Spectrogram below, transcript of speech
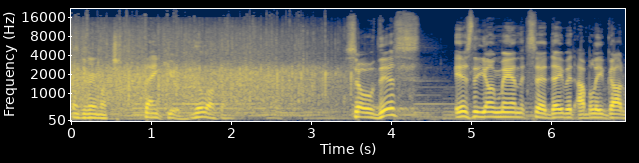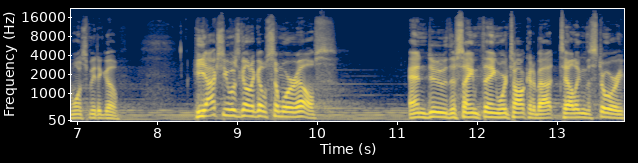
Thank you very much. Thank you. You're welcome. So, this is the young man that said, David, I believe God wants me to go. He actually was going to go somewhere else and do the same thing we're talking about, telling the story.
